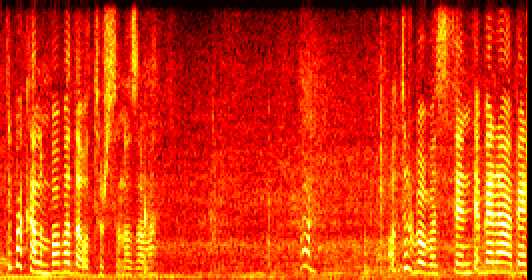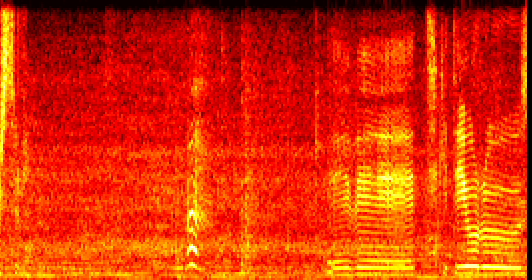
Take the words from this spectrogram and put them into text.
Hadi bakalım baba da otursun o zaman. Hah. Otur babası sen de beraber sürün. Hah. Evet gidiyoruz.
